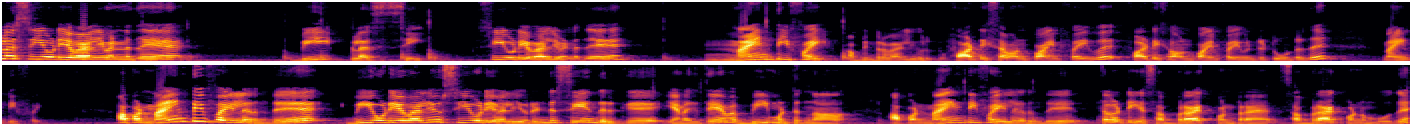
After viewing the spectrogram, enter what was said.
ப்ளஸ் சியுடைய வேல்யூ என்னது? பி ப்ளஸ் சி சியுடைய வேல்யூ என்னது? நைன்டி ஃபைவ் அப்படின்ற வேல்யூ இருக்குது forty seven point five forty seven point five into டூன்றது நைன்டி ஃபைவ் அப்போ நைன்டி ஃபைவ்லேருந்து பியோடைய வேல்யூ C வேல்யூ ரெண்டு சேர்ந்துருக்கு. எனக்கு தேவை பி மட்டும்தான். அப்போ நைன்டி ஃபைவ்லேருந்து தேர்ட்டியை சப்ராக் பண்ணுறேன் சப்ராக் பண்ணும்போது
